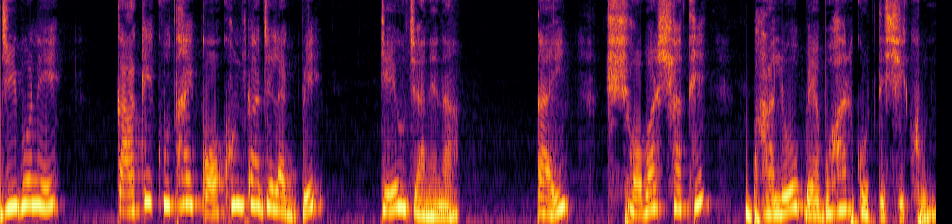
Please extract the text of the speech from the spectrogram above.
জীবনে কাকে কোথায় কখন কাজে লাগবে কেউ জানে না। তাই সবার সাথে ভালো ব্যবহার করতে শিখুন।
